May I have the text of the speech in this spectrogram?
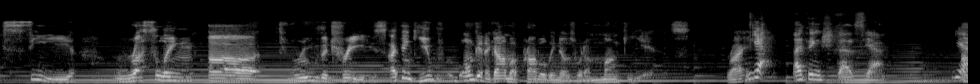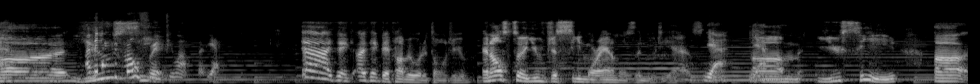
see rustling uh through the trees. I think you Ongenagama probably knows what a monkey is, right? Yeah, I think she does. Yeah. Yeah. Uh, I mean, I can roll for it if you want, but yeah. Yeah, I think I think they probably would have told you. And also, you've just seen more animals than Mooti has. Yeah. Yeah. Um, you see, uh,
